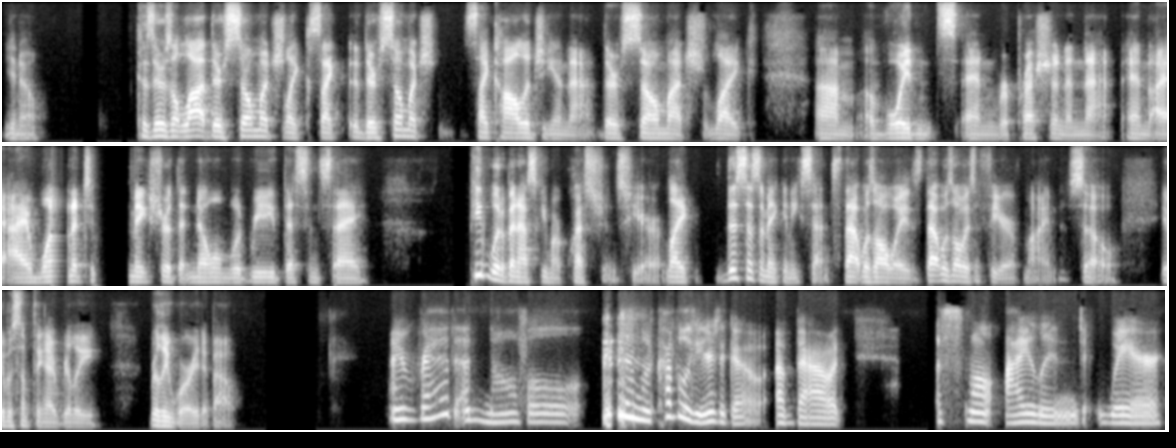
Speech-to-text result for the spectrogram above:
you know? Because there's a lot, there's so much like psych, there's so much psychology in that. There's so much like um, avoidance and repression and that. And I, I wanted to make sure that no one would read this and say, people would have been asking more questions here. Like this doesn't make any sense. That was always that was always a fear of mine. So it was something I really really worried about. I read a novel a couple of years ago about a small island where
